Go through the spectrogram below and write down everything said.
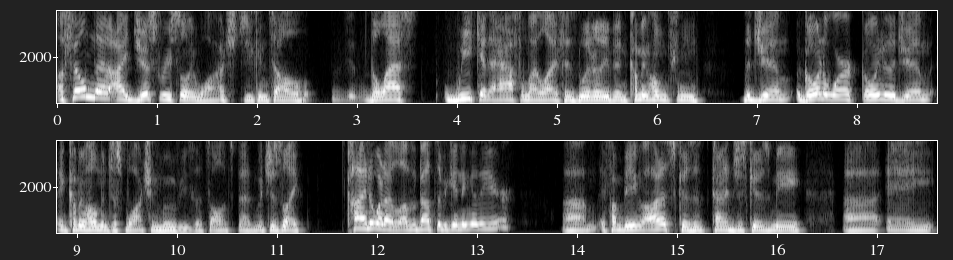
a film that I just recently watched. You can tell the last week and a half of my life has literally been coming home from the gym, going to work, going to the gym, and coming home and just watching movies. That's all it's been, which is like kind of what I love about the beginning of the year. Um, if I'm being honest, because it kind of just gives me uh, a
